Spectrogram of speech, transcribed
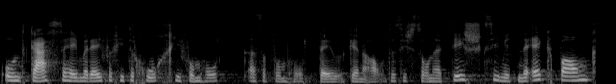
Und gegessen haben wir einfach in der Küche vom, Hot also vom Hotel. Genau. Das war so ein Tisch mit einer Eckbank.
